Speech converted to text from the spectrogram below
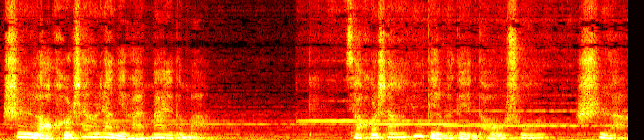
是老和尚让你来卖的吗？”小和尚又点了点头，说：“是啊。”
